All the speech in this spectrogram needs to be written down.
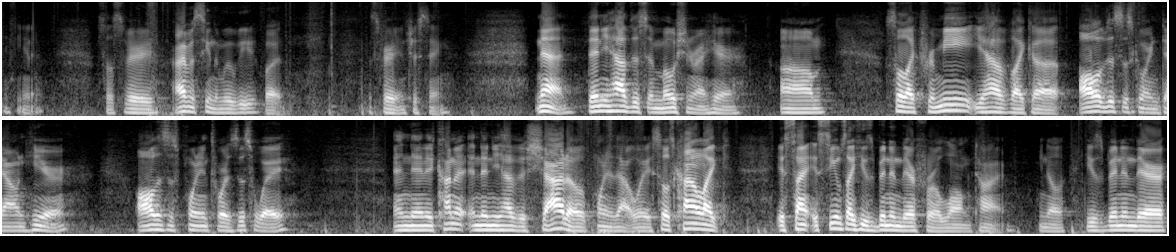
anything in it. So it's very, I haven't seen the movie, but it's very interesting. Now, then you have this emotion right here. Um, so like for me, you have like a, uh, all of this is going down here. All this is pointing towards this way. And then it kind of, and then you have the shadow pointing that way. So it's kind of like, it, it seems like he's been in there for a long time. You know, he's been in there.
